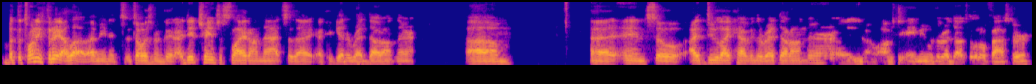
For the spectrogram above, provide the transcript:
but the 23 I love. I mean, it's it's always been good. I did change the slide on that so that I, I could get a red dot on there. Um, Uh, and so I do like having the red dot on there. Uh, you know, obviously aiming with the red dot's a little faster,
